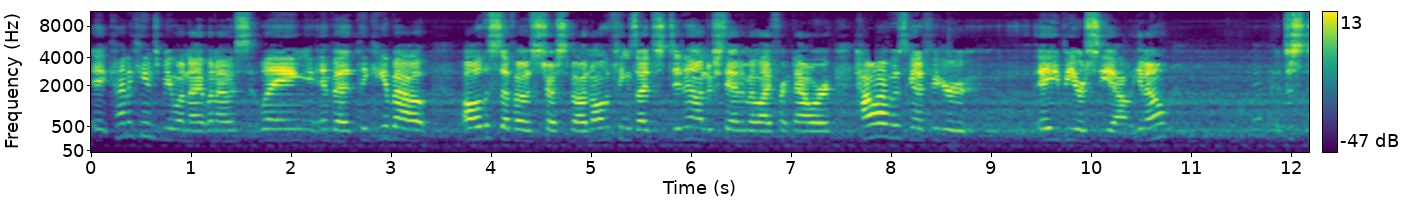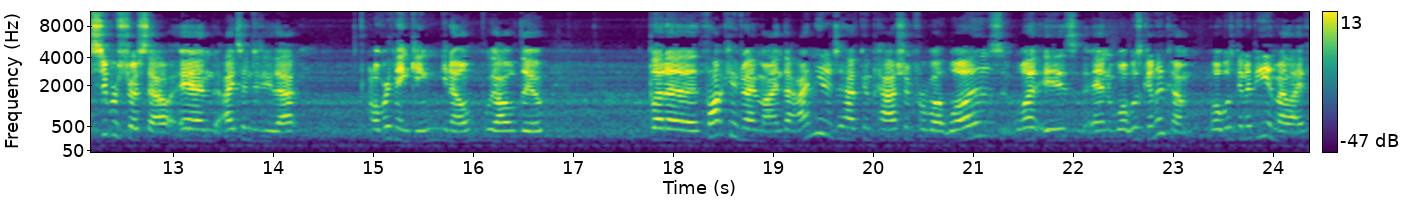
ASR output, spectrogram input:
It kind of came to me one night when I was laying in bed thinking about all the stuff I was stressed about and all the things I just didn't understand in my life right now or how I was going to figure A, B, or C out, you know? Just super stressed out, and I tend to do that. Overthinking, you know, we all do. But a thought came to my mind that I needed to have compassion for what was, what is, and what was going to come, what was going to be in my life.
